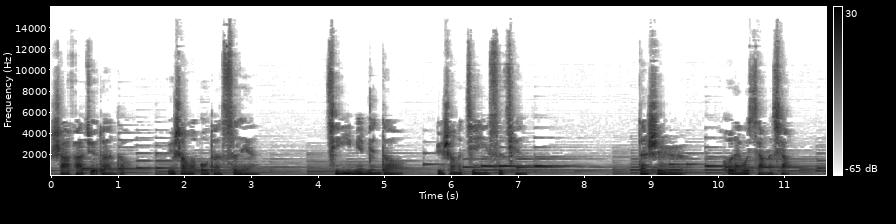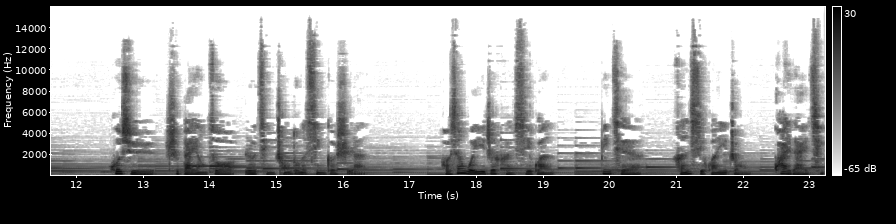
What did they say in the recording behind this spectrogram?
杀伐决断的遇上了藕断丝连，情意绵绵的遇上了见异思迁。但是后来我想了想，或许是白羊座热情冲动的性格使然，好像我一直很习惯，并且。很喜欢一种快的爱情，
